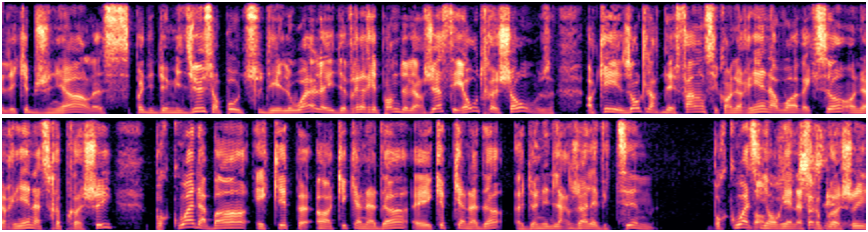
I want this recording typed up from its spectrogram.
l'équipe junior, c'est pas des demi-dieux, ils sont pas au-dessus des lois, là, ils devraient répondre de leurs gestes et autre chose. OK, les autres, leur défense, c'est qu'on n'a rien à voir avec ça, on n'a rien à se reprocher. Pourquoi d'abord équipe Hockey Canada, équipe Canada a donné de l'argent à la victime? Pourquoi s'ils n'ont rien à se reprocher?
